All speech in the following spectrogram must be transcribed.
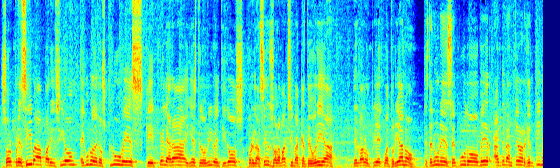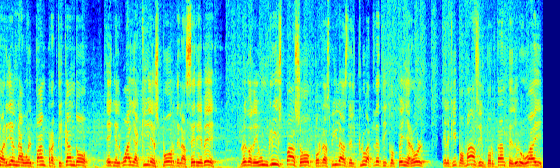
Sorpresiva aparición en uno de los clubes que peleará en este 2022 por el ascenso a la máxima categoría del balompié ecuatoriano. Este lunes se pudo ver al delantero argentino Ariel Nahuelpan practicando en el Guayaquil Sport de la Serie B. Luego de un gris paso por las filas del Club Atlético Peñarol, el equipo más importante de Uruguay,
